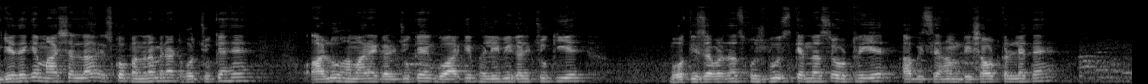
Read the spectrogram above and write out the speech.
ये देखें माशाल्लाह, इसको 15 मिनट हो चुके हैं। आलू हमारे गल चुके हैं ग्वार की फली भी गल चुकी है। बहुत ही ज़बरदस्त खुशबू इसके अंदर से उठ रही है। अब इसे हम डिश आउट कर लेते हैं।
